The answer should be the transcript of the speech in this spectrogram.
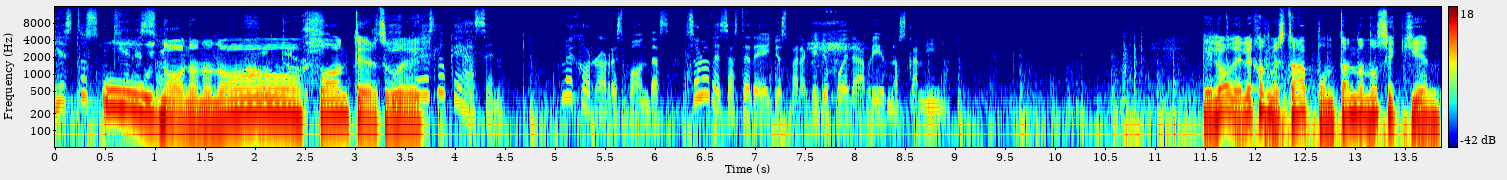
¿Y estos Uy, son? no, no, no, no. Hunters. Hunters, ¿Y güey. qué es lo que hacen? Mejor no respondas. Solo deshazte de ellos para que yo pueda abrirnos camino. Y luego de lejos me estaba apuntando no sé quién.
